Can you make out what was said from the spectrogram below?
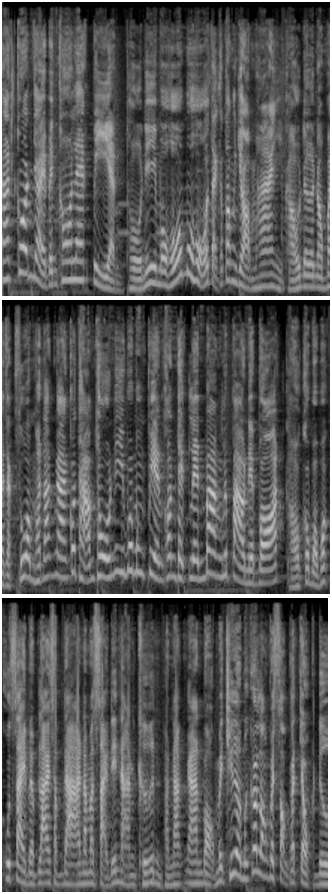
นัสก้อนใหญ่เป็นข้อแลกเปลี่ยน โทนี่โมโหโมโห แต่ก็ต้องยอมให้ เขาเดินออกมาจากส้วมพนักงานก็ถามโทนี่ว่ามึงเปลี่ยนคอนแทคเลนส์บ้างหรือเปล่าเนี่ยบอสเขาก็บอกว่ากูใส่แบบรายสัปดาห์นะมันใส่ได้นานขึ้น พนักงานบอกไม่เชื่อมึงก็ลองไปส่องกระจกดู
